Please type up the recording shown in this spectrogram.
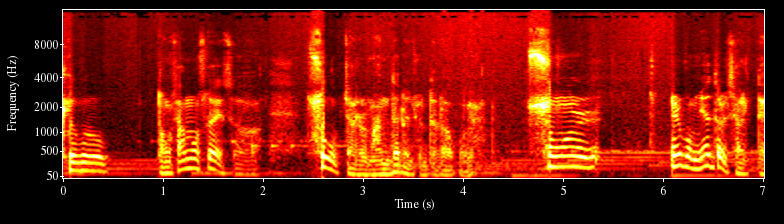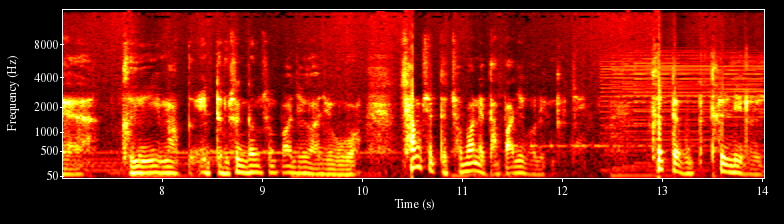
결국 동사무소에서 수급자를 만들어 주더라고요. 스물일곱 여덟 살때 거의 막 듬성듬성 빠져가지고 30대 초반에 다 빠져버린 거지. 그때부터 틀니를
